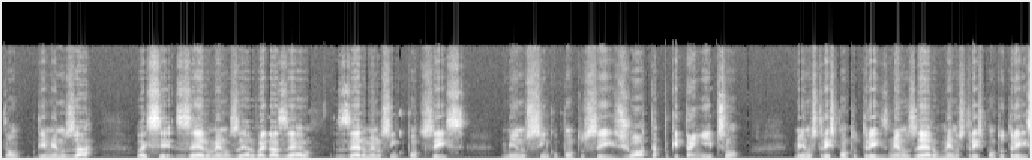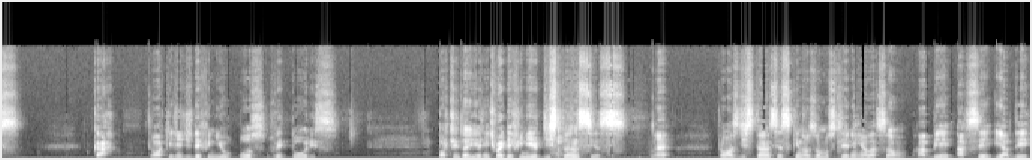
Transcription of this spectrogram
Então, D menos A vai ser 0 menos 0 vai dar 0. 0 menos 5.6 menos 5.6 J, porque está em Y. Menos 3.3 menos 0, menos 3.3 K. Então aqui a gente definiu os vetores. A partir daí a gente vai definir distâncias, né? Então as distâncias que nós vamos ter em relação a B, a C e a D.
